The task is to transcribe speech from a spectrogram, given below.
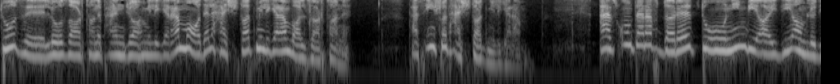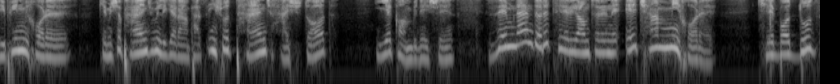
دوز لوزارتان 50 میلی گرم معادل 80 میلی گرم والزارتانه. پس این شد 80 میلی گرم از اون طرف داره دو نیم BID آملودیپین می‌خوره که میشه 5 میلی گرم پس این شد 5 80 یه combination. ضمنا داره تریامترن H هم می‌خوره. که با دوز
